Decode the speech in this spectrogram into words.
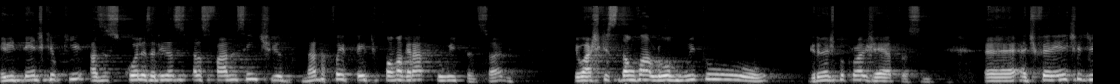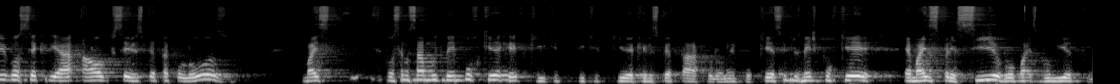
ele entende que, que as escolhas ali elas, elas, fazem sentido. Nada foi feito de forma gratuita, sabe? Eu acho que isso dá um valor muito grande para o projeto. Assim. É, é diferente de você criar algo que seja espetaculoso, mas você não sabe muito bem por que, que, que, que, que aquele espetáculo, né? Porque simplesmente porque é mais expressivo, mais bonito.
